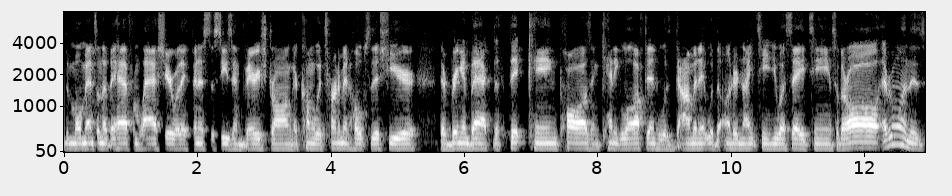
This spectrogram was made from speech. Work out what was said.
the momentum that they had from last year where they finished the season very strong. They're coming with tournament hopes this year. They're bringing back the thick king, Paws, and Kenny Lofton, who was dominant with the under 19 USA team. So they're all, everyone is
